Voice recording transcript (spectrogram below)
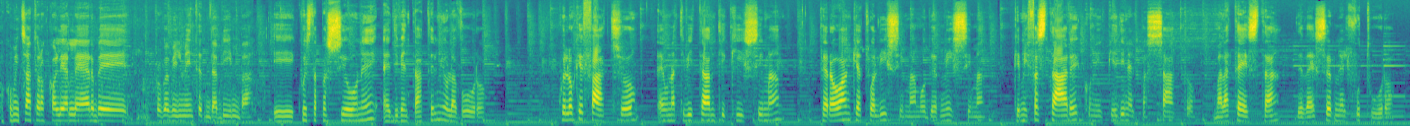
Ho cominciato a raccogliere le erbe probabilmente da bimba e questa passione è diventata il mio lavoro. Quello che faccio è un'attività antichissima, però anche attualissima, modernissima, che mi fa stare con i piedi nel passato, ma la testa deve essere nel futuro.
